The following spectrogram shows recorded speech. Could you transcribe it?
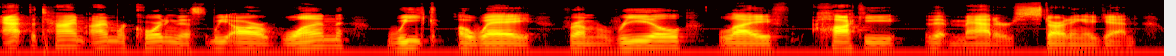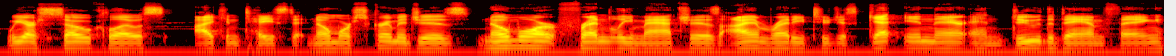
at the time I'm recording this, we are one week away from real life hockey that matters starting again. We are so close. I can taste it. No more scrimmages, no more friendly matches. I am ready to just get in there and do the damn thing.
